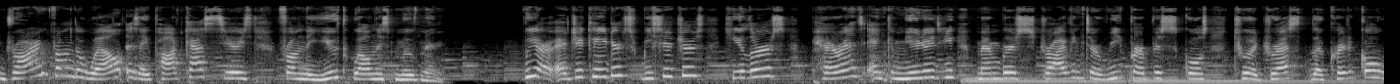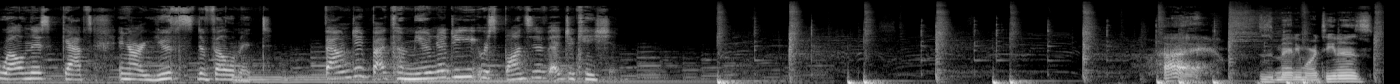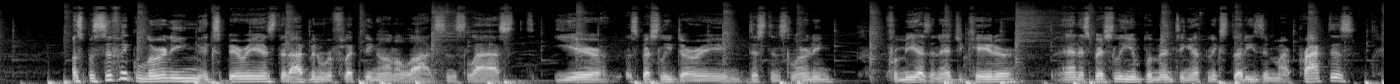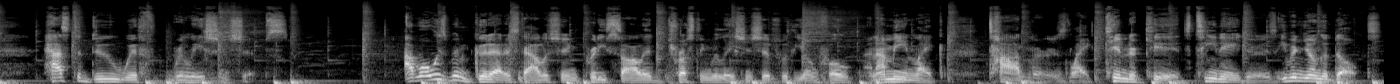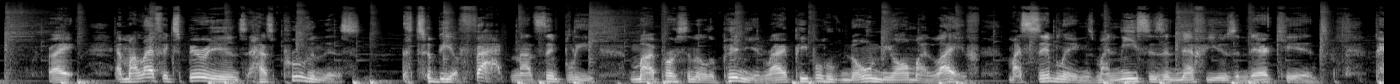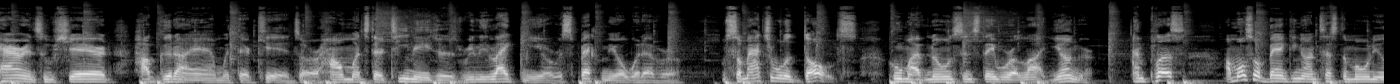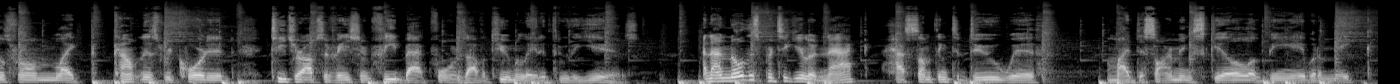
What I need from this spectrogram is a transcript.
Drawing from the Well is a podcast series from the Youth Wellness Movement. We are educators, researchers, healers, parents, and community members striving to repurpose schools to address the critical wellness gaps in our youth's development. Founded by Community Responsive Education. Hi, this is Manny Martinez. A specific learning experience that I've been reflecting on a lot since last year, especially during distance learning, for me as an educator, and especially implementing ethnic studies in my practice, has to do with relationships. I've always been good at establishing pretty solid, trusting relationships with young folk. And I mean like toddlers, like kinder kids, teenagers, even young adults, right? And my life experience has proven this to be a fact, not simply my personal opinion, right? People who've known me all my life, my siblings, my nieces and nephews and their kids, parents who shared how good I am with their kids or how much their teenagers really like me or respect me or whatever. Some actual adults whom I've known since they were a lot younger. And plus, I'm also banking on testimonials from like countless recorded teacher observation feedback forms I've accumulated through the years. And I know this particular knack has something to do with my disarming skill of being able to make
